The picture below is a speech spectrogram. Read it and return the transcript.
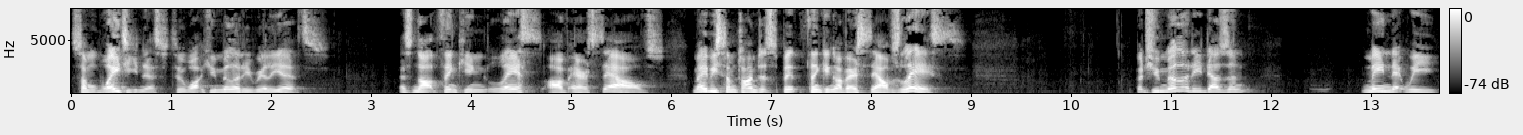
some weightiness to what humility really is. It's not thinking less of ourselves. Maybe sometimes it's thinking of ourselves less. But humility doesn't mean that we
